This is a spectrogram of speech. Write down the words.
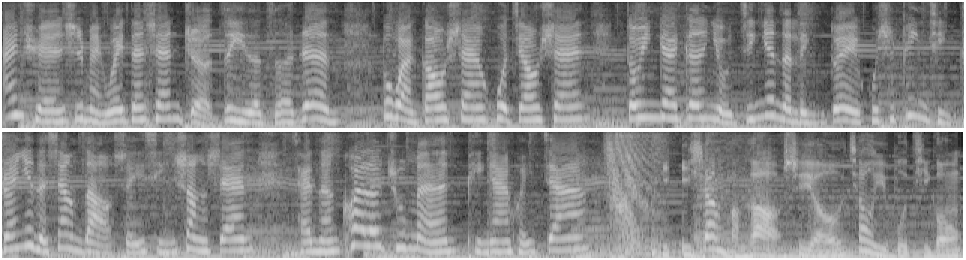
安全是每位登山者自己的责任。不管高山或郊山，都应该跟有经验的领队或是聘请专业的向导随行上山，才能快乐出门，平安回家。以上广告是由教育部提供。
